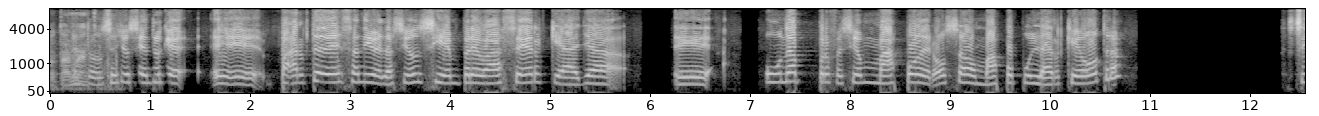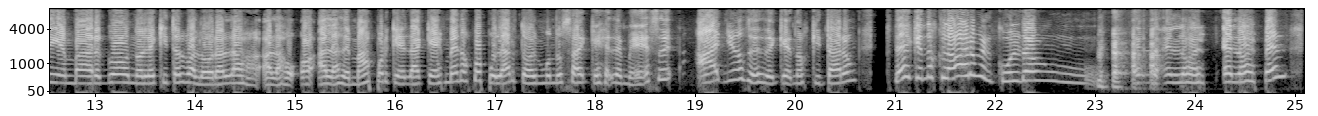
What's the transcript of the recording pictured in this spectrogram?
Entonces yo siento que eh, parte de esa nivelación siempre va a ser que haya eh, una profesión más poderosa o más popular que otra. Sin embargo, no le quita el valor a las, a las, a las demás porque la que es menos popular, todo el mundo sabe que es el MS. Años desde que nos quitaron, desde que nos clavaron el cooldown en, en los, en los spells,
